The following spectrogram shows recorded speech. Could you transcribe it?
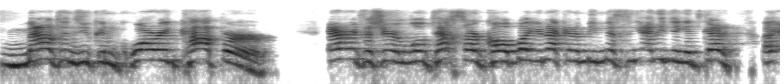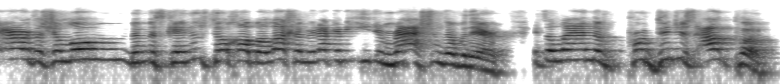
mountains you can quarry copper. Eretz Asher lo techsar kol but you're not going to be missing anything. It's got uh, Eretz Asher lo b'miskenus tochal balechem. You're not going to eat in rations over there. It's a land of prodigious output.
